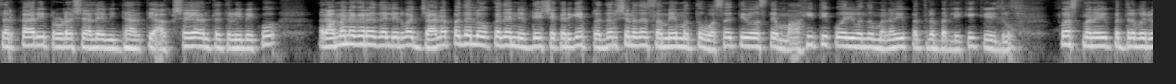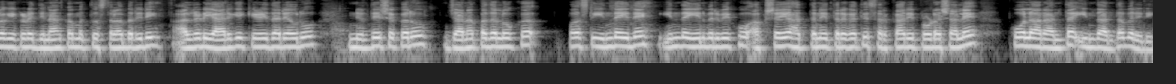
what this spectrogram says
ಸರ್ಕಾರಿ ಪ್ರೌಢಶಾಲೆ ವಿದ್ಯಾರ್ಥಿ ಅಕ್ಷಯ ಅಂತ ತಿಳಿಬೇಕು. ರಾಮನಗರದಲ್ಲಿರುವ ಜಾನಪದ ಲೋಕದ ನಿರ್ದೇಶಕರಿಗೆ ಪ್ರದರ್ಶನದ ಸಮಯ ಮತ್ತು ವಸತಿ ವ್ಯವಸ್ಥೆ ಮಾಹಿತಿ ಕೋರಿ ಒಂದು ಮನವಿ ಪತ್ರ ಬರಲಿಕ್ಕೆ ಕೇಳಿದರು. ಫಸ್ಟ್ ಮನವಿ ಪತ್ರ ಬರುವಾಗ ಈ ಕಡೆ ದಿನಾಂಕ ಮತ್ತು ಸ್ಥಳ ಬರೀರಿ. ಆಲ್ರೆಡಿ ಯಾರಿಗೆ ಕೇಳಿದ್ದಾರೆ ಅವರು? ನಿರ್ದೇಶಕರು, ಜಾನಪದ ಲೋಕ ಫಸ್ಟ್ ಹಿಂದೆ ಇದೆ. ಹಿಂದೆ ಏನು ಬರಬೇಕು? ಅಕ್ಷಯ ಹತ್ತನೇ ತರಗತಿ ಸರ್ಕಾರಿ ಪ್ರೌಢಶಾಲೆ, ಕೋಲಾರ ಅಂತ, ಇಂದ ಅಂತ ಬರೀರಿ.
